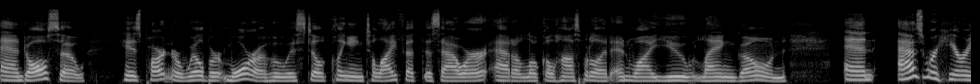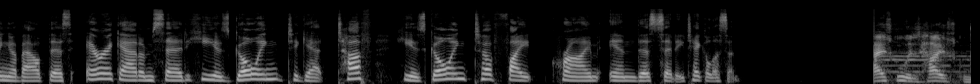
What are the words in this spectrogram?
and also his partner, Wilbert Mora, who is still clinging to life at this hour at a local hospital at NYU Langone. And as we're hearing about this, Eric Adams said he is going to get tough. He is going to fight crime in this city. Take a listen. High school is high school.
